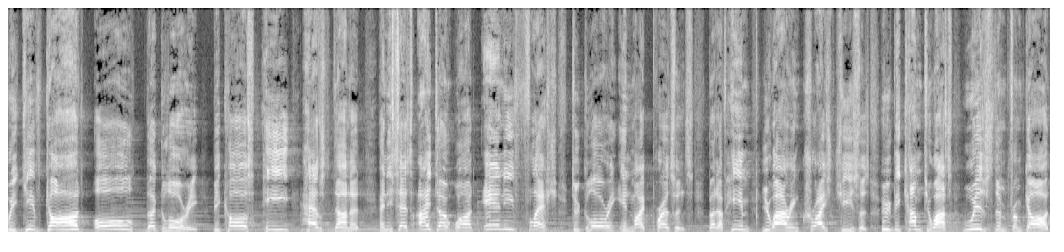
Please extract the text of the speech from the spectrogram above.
We give God all the glory because he has done it. And he says, I don't want any flesh to glory in my presence, but of him you are in Christ Jesus, who become to us wisdom from God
